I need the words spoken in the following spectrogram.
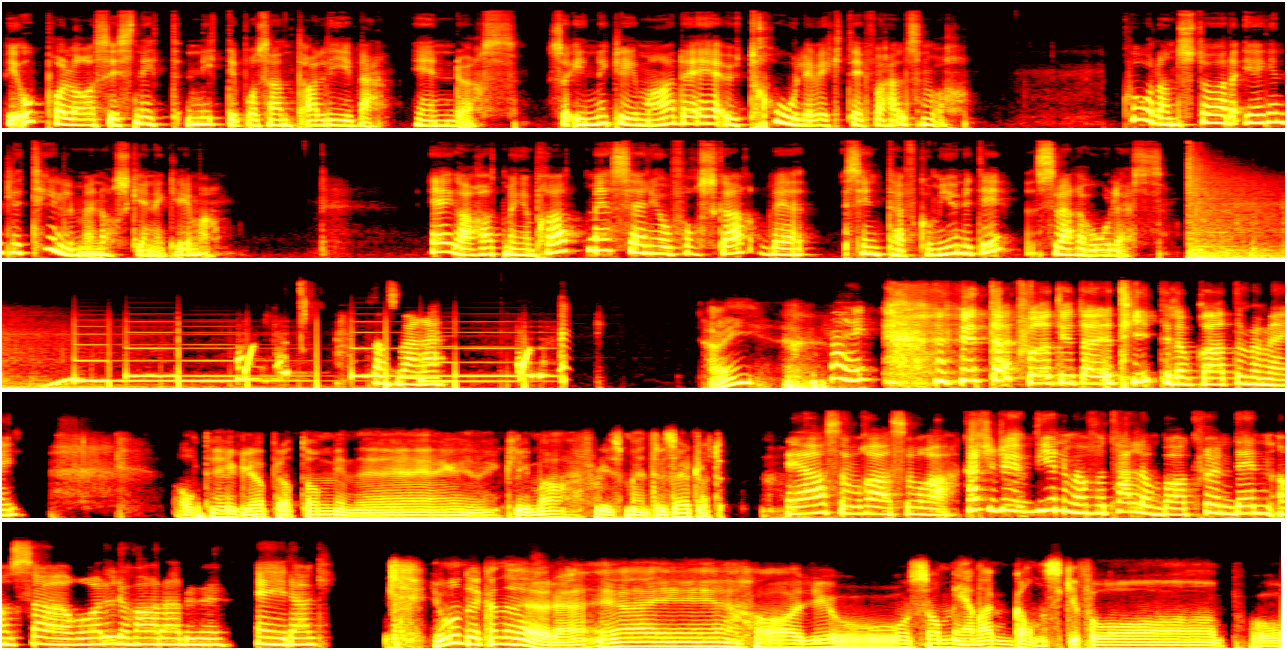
Vi oppholder oss i snitt 90% av livet innendørs, så inneklima det er utrolig viktig for helsen vår. Hvordan står det egentlig til med norsk inneklima? Jeg har hatt meg en prat med seniorforsker ved Sintef Community, Sverre Holøs. Sånn, Sverre. Hei. Hei. Takk for at du tar deg tid til å prate med meg. Alltid hyggelig å prate om minneklima for de som er interessert. vet du. Ja, så bra, så bra. Kan ikke du begynne med å fortelle om bakgrunnen din og så rollen du har der du er i dag? Jo, det kan jeg gjøre. Jeg har jo som en av ganske få på,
